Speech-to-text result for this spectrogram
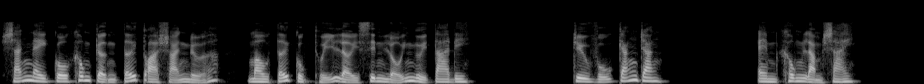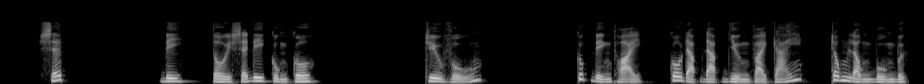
Sáng nay cô không cần tới tòa soạn nữa, mau tới cục thủy lợi xin lỗi người ta đi. Triều Vũ cắn răng. Em không làm sai. Sếp. Đi, tôi sẽ đi cùng cô. Triều Vũ. Cúp điện thoại, cô đạp đạp giường vài cái, trong lòng buồn bực.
